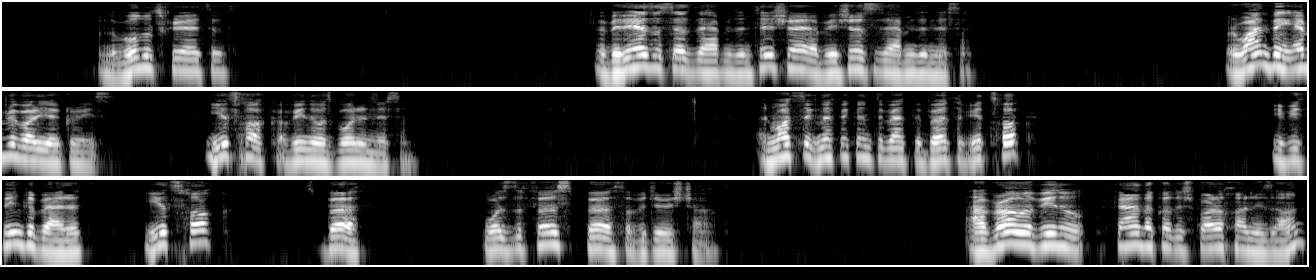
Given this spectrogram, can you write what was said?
when the world was created. Rabbi Eliezer says that happened in Tishrei, Rabbi Yehoshua says it happened in Nisan. But one thing everybody agrees, Yitzchak Avinu was born in Nisan. And what's significant about the birth of Yitzchak? If you think about it, Yitzchak's birth was the first birth of a Jewish child. Avraham Avinu found the Kodesh Baruch on his own.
